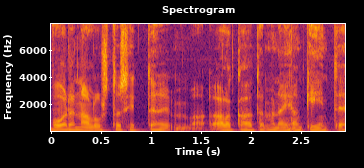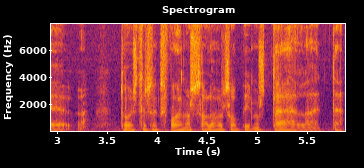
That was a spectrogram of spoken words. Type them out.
vuoden alusta sitten alkaa tämmöinen ihan kiinteä toistaiseksi voimassa oleva sopimus täällä, että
